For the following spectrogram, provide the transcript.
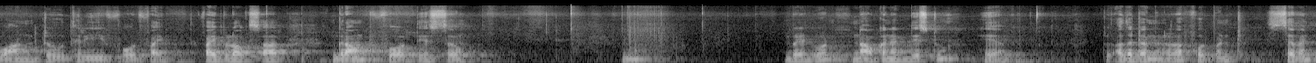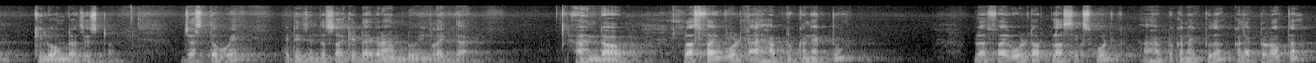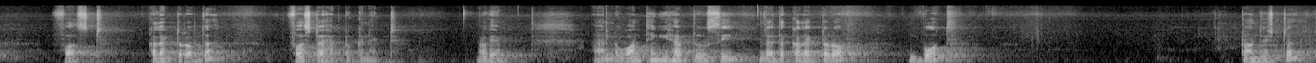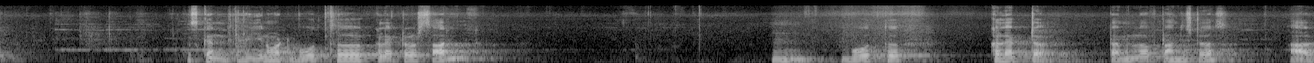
one two three four five. Five blocks are ground for this uh, breadboard. Now connect this to here to other terminal of 4.7 kilo ohm resistor. Just the way it is in the circuit diagram I'm doing like that. And uh, plus 5 volt I have to connect to plus 5 volt or plus 6 volt I have to connect to the collector of the first collector of the first I have to connect. Okay. And one thing you have to see that the collector of both transistor is can you know what both uh, collectors are hmm, both uh, collector terminal of transistors are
